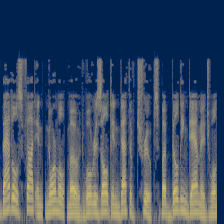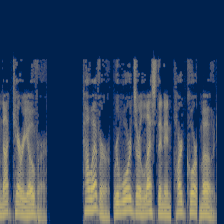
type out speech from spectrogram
Battles fought in normal mode will result in death of troops but building damage will not carry over. However, rewards are less than in hardcore mode.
